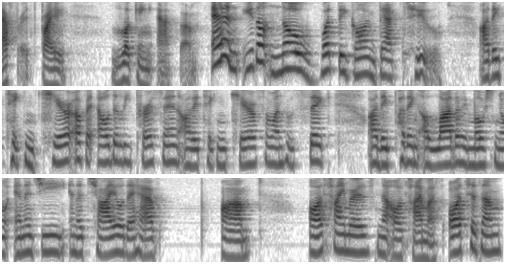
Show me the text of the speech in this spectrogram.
effort by looking at them, and you don't know what they're going back to. Are they taking care of an elderly person? Are they taking care of someone who's sick? Are they putting a lot of emotional energy in a child that have um, Alzheimer's, not Alzheimer's, autism?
